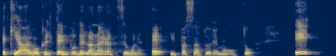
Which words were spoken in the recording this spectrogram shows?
è chiaro che il tempo della narrazione è il passato remoto e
